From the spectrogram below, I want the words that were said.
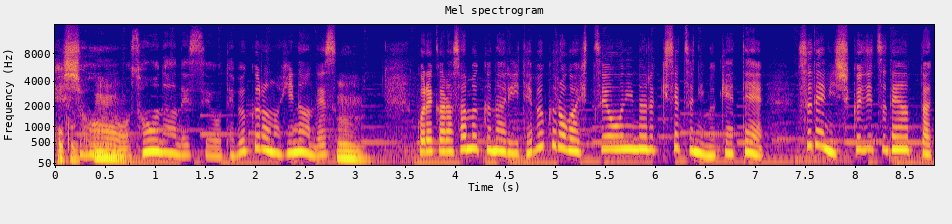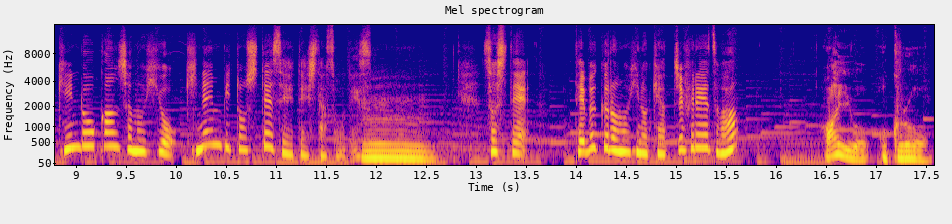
でしょう、僕そうなんですよ。手袋の日なんです、うん、うん。これから寒くなり手袋が必要になる季節に向けてすでに祝日であった勤労感謝の日を記念日として制定したそうです、うん。そして手袋の日のキャッチフレーズは？愛を送ろう、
